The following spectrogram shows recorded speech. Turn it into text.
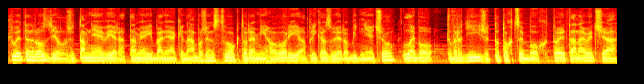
tu je ten rozdiel, že tam nie je viera, tam je iba nejaké náboženstvo, ktoré mi hovorí a prikazuje robiť niečo, lebo tvrdí, že toto chce Boh. To je tá najväčšia e,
